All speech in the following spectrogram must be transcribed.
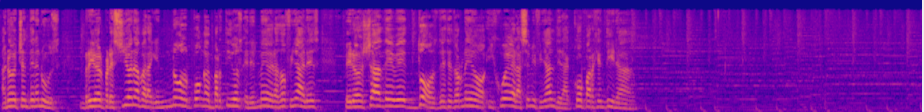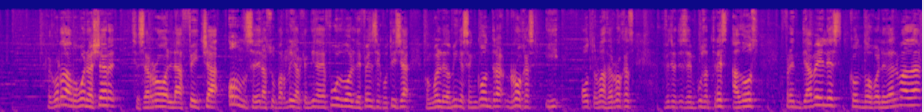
anoche ante Lanús. River presiona para que no pongan partidos en el medio de las dos finales, pero ya debe dos de este torneo y juega la semifinal de la Copa Argentina. Recordábamos, bueno, ayer se cerró la fecha 11 de la Superliga Argentina de Fútbol, Defensa y Justicia con gol de Domínguez en contra, Rojas y otro más de Rojas. Defensa y Justicia se impuso 3 a 2 frente a Vélez con dos goles de Almada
